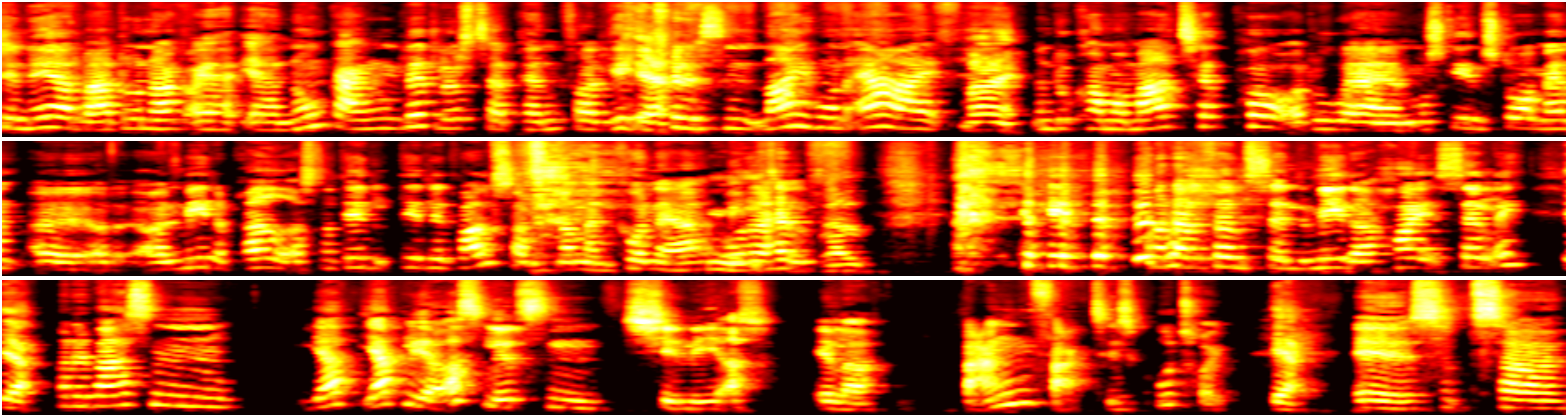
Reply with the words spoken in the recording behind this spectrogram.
generet, var du nok, og jeg, jeg har nogle gange lidt lyst til at pande folk, ikke? Ja. sådan, nej, hun er ej, nej. men du kommer meget tæt på, og du er måske en stor mand, øh, og en meter bred, og sådan det, det er lidt voldsomt, når man kun er 98 cm høj selv, ikke? Ja. Og det er bare sådan, jeg, jeg bliver også lidt sådan generet, eller bange faktisk, utryg. Ja. Øh, så, så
